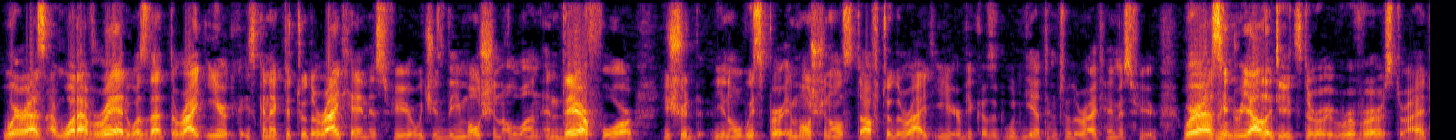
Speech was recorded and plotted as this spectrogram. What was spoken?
Whereas uh, what I've read was that the right ear is connected to the right hemisphere, which is the emotional one, and therefore you should, you know, whisper emotional stuff to the right ear because it would get into the right hemisphere. Whereas in reality, it's the reversed, right?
